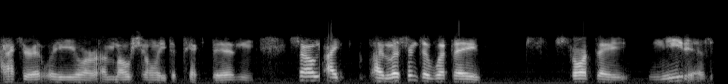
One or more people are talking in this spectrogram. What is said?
accurately or emotionally depicted, and so I I listened to what they thought they needed,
